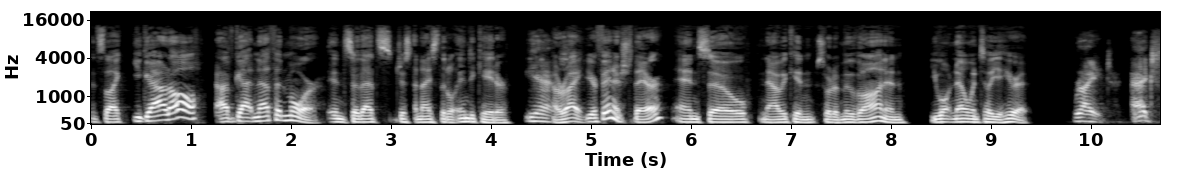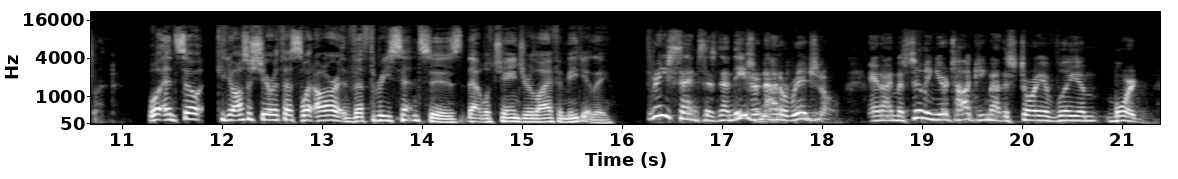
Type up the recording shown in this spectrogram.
It's like, you got it all. I've got nothing more. And so that's just a nice little indicator. Yeah. All right. You're finished there. And so now we can sort of move on and you won't know until you hear it. Right. Excellent. Well, and so can you also share with us what are the three sentences that will change your life immediately? Three senses. Now, these are not original. And I'm assuming you're talking about the story of William Borden.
